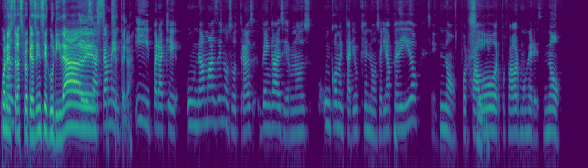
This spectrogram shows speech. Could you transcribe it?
Con nuestras propias inseguridades. Exactamente. Y para que una más de nosotras venga a decirnos un comentario que no se le ha pedido, no, por favor, por favor, mujeres, no,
